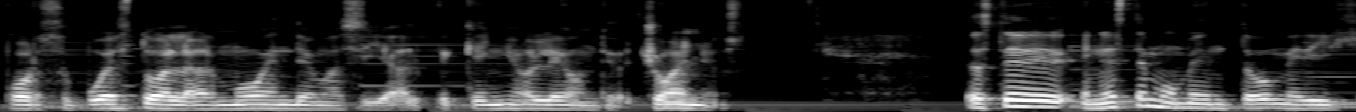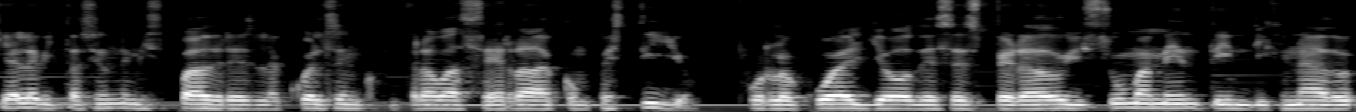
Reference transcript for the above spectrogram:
por supuesto, alarmó en demasía al pequeño león de 8 años. Este, en este momento me dirigí a la habitación de mis padres, la cual se encontraba cerrada con pestillo, por lo cual yo, desesperado y sumamente indignado,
